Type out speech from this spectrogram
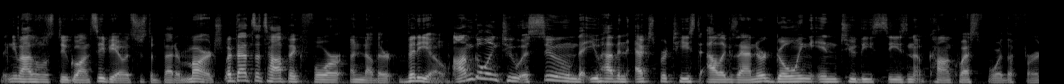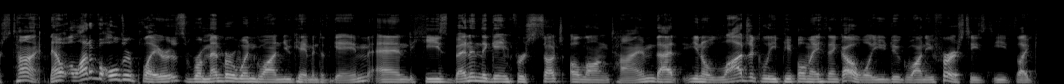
then you might as well just do Guan Scipio it's just a better march. But that's a topic for another video. I'm going to assume that you have an expertise Alexander going into the season of conquest for the first time. Now a lot of older players remember when Guan Yu came into the game and he's been in the game for such a long time that you know logically people may think oh well you do Guan Yu first. He's he's like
